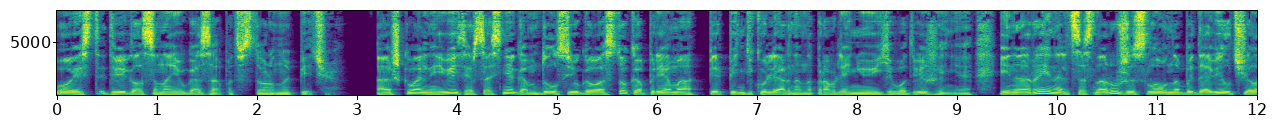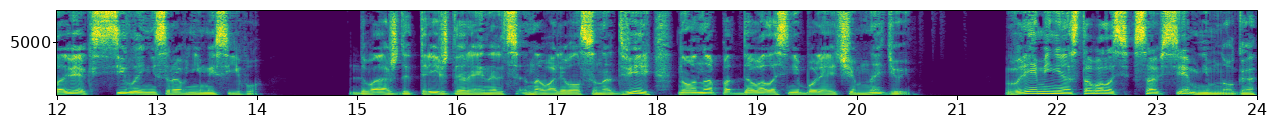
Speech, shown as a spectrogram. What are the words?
Поезд двигался на юго-запад, в сторону печи а шквальный ветер со снегом дул с юго-востока прямо перпендикулярно направлению его движения, и на Рейнольдса снаружи словно бы давил человек с силой несравнимой с его. Дважды, трижды Рейнольдс наваливался на дверь, но она поддавалась не более чем на дюйм. Времени оставалось совсем немного,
